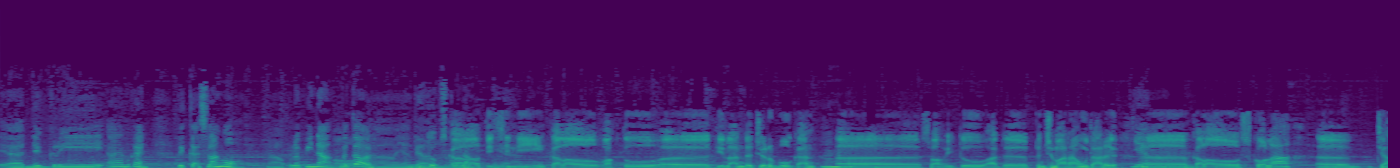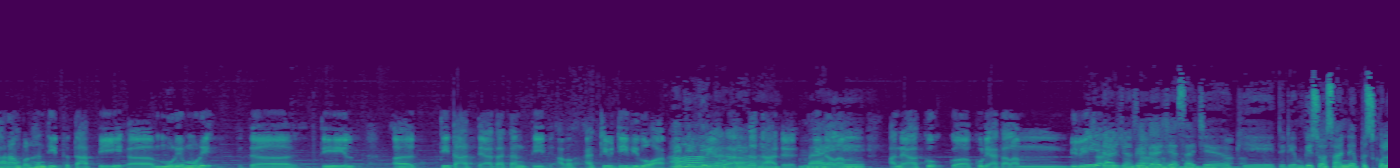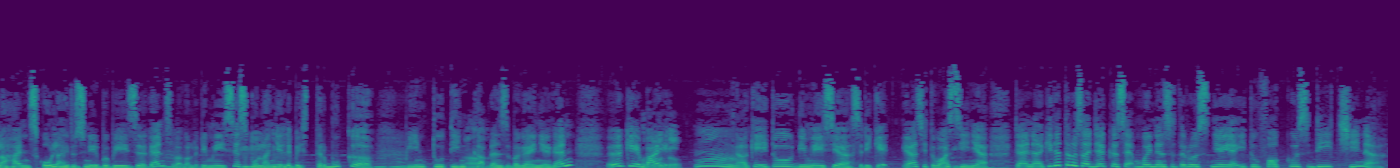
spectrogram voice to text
uh, negeri eh bukan, dekat Selangor, uh, Pulau Pinang. Oh. Betul. Uh, yang Ya. tutup sekolah. Kalau di sini, kalau waktu uh, dilanda jerebu kan, Mhm. uh, sebab itu ada pencemaran udara. Ya. Uh, kalau sekolah uh, jarang berhenti, tetapi uh, murid-murid uh, di uh, tidak diadakan di apa aktiviti di luar. Ah, Aktiviti di luar. kita tak ada. Di Baik. dalam hanya aku uh, kuliah dalam bilik, Bilik saja. darjah Ah. darjah saja. Okey, itu dia. Mungkin suasana persekolahan sekolah itu sendiri berbeza kan? Sebab kalau di Malaysia sekolahnya lebih terbuka, pintu tingkap Ah. dan sebagainya kan? Okey, baik. betul. Hmm, okey itu di Malaysia sedikit ya situasinya. Dan uh, kita terus saja ke segmen yang seterusnya iaitu fokus di China.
